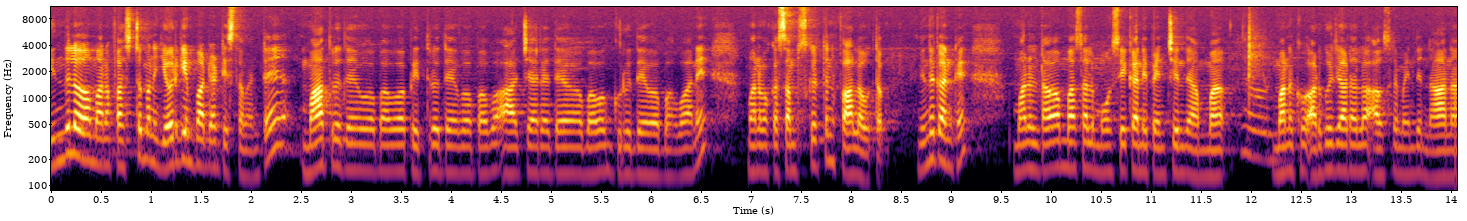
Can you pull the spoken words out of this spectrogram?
ఇందులో మనం ఫస్ట్ మనం ఎవరికి ఇంపార్టెంట్ ఇస్తామంటే మాతృదేవోభవ పితృదేవోభవ ఆచార్య దేవోభవ గురుదేవోభవ అనే మనం ఒక సంస్కృతిని ఫాలో అవుతాం. ఎందుకంటే మన నవమాసాలు మోసికని పెంచింది అమ్మ. మనకు అడుగుజాడలో అవసరమైంది నాన్న.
